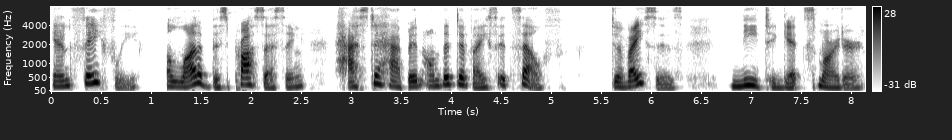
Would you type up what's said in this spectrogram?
and safely, a lot of this processing has to happen on the device itself. Devices need to get smarter.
